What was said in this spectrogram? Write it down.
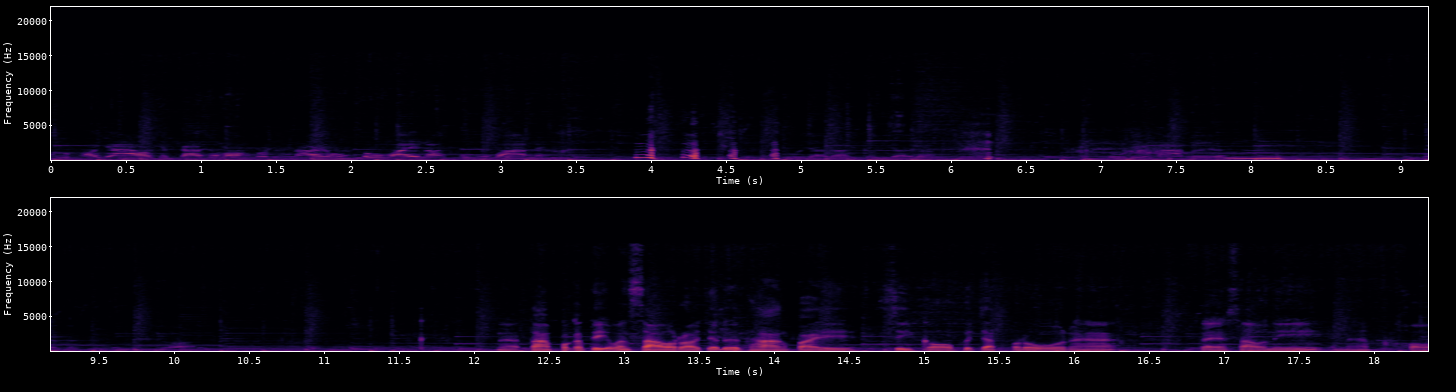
ขุดเอาหญ้าออกจากการทดลองต้นนี้หน่อยโอ้ตัวไวเนาะถุงวานเนี่ยตัวใหญ่แล้วตัวใหญ่แล้วตัวดีมากเลยอะอยากจะซื้อเยอะนะตามปกติวันเสาร์เราจะเดินทางไปสี่กอเพื่อจัดโปรนะฮะแต่เสาร์นี้นะครับขอ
